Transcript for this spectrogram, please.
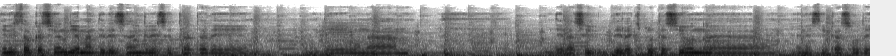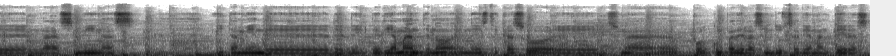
En esta ocasión, Diamante de Sangre se trata de, de una de la, de la explotación, en este caso de las minas y también de, diamante, ¿no? En este caso eh, es una, por culpa de las industrias diamanteras.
